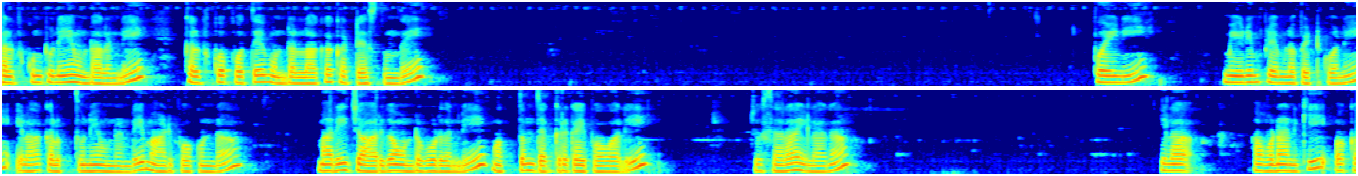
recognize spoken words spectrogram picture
కలుపుకుంటూనే ఉండాలండి. కలుపుకోకపోతే ఉండల్లాగా కట్టేస్తుంది. పొయ్యిని మీడియం ఫ్లేమ్లో పెట్టుకొని ఇలా కలుపుతూనే ఉండండి మాడిపోకుండా. మరీ జారుగా ఉండకూడదండి మొత్తం దగ్గరకు అయిపోవాలి చూసారా ఇలాగా? ఇలా అవ్వడానికి ఒక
